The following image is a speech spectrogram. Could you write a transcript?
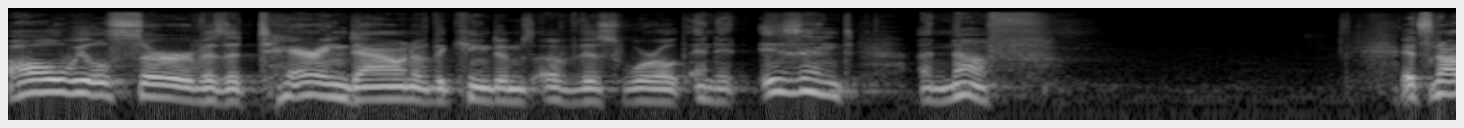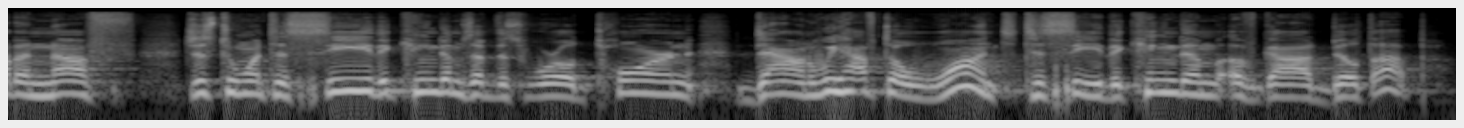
all we'll serve is a tearing down of the kingdoms of this world, and it isn't enough. It's not enough just to want to see the kingdoms of this world torn down. We have to want to see the kingdom of God built up.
